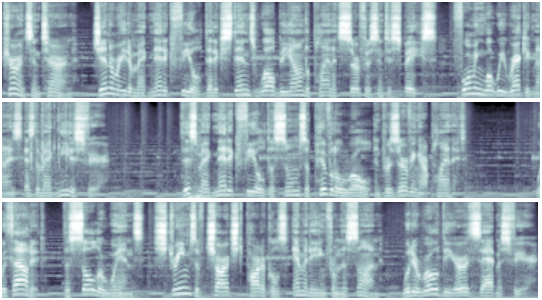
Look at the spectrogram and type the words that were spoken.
currents, in turn, generate a magnetic field that extends well beyond the planet's surface into space, forming what we recognize as the magnetosphere. This magnetic field assumes a pivotal role in preserving our planet. Without it, the solar winds, streams of charged particles emanating from the sun, would erode the Earth's atmosphere.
